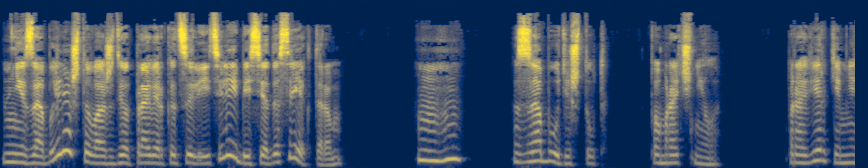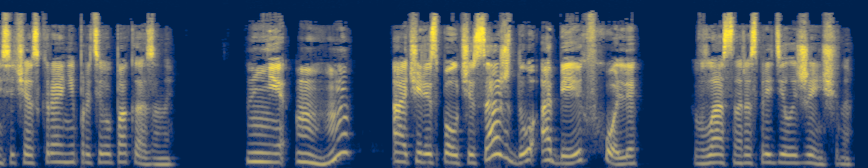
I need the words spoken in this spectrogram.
«Не забыли, что вас ждет проверка целителей и беседа с ректором?» «Угу, забудешь тут», — помрачнела. «Проверки мне сейчас крайне противопоказаны. «Не угу, а через полчаса жду обеих в холле», — властно распорядилась женщина.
